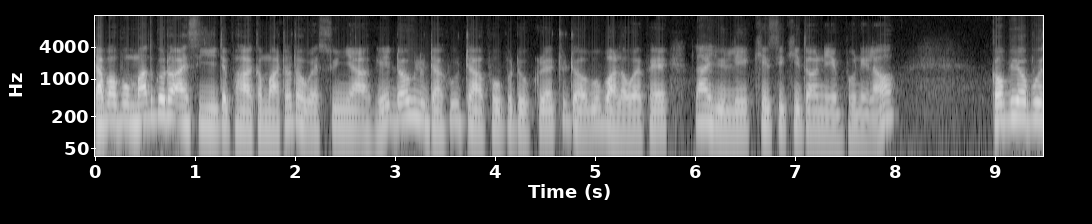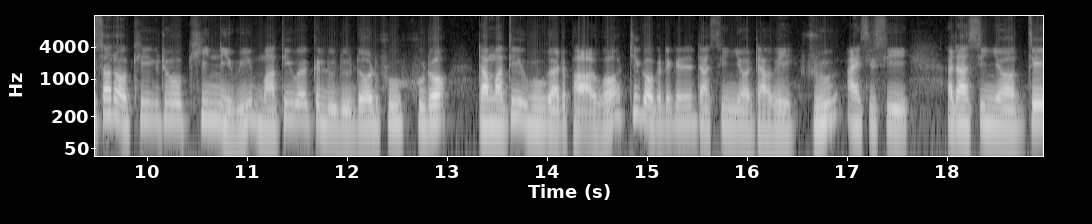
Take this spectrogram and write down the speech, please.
ဒါပဖို့မတ်ကိုတော့ ICJ တဖာကမာတော်တော်ဝဲဆူညာကေဒေါဂလူတခုတာဖို့ပတူဂရတူတော်ဘူပါလဝဲဖဲလာယူလီခေစီခီတော်နေဘူးနေလောကော်ပီယိုပူစတော့ခီတိုခီနီဝီမာတီဝဲကလူဒူဒေါ်ဖူခူတော့ဒါမတိအခုကတဖာအကောတီကိုကတဲ့ကတဲ့ဒါစီညောဒါကေရူ ICC အဒါစီညောတေ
